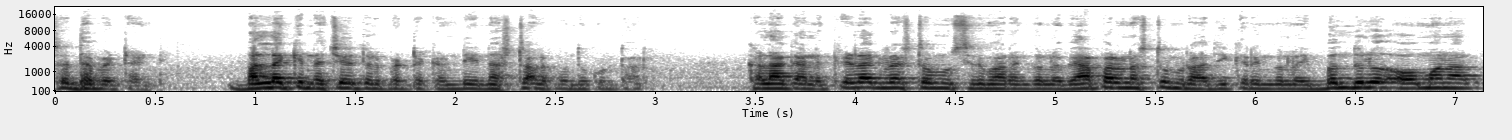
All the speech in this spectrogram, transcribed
శ్రద్ధ పెట్టండి. బల్ల కింద చేతులు పెట్టకండి. నష్టాలు పొందుకుంటారు. కళాకారుల క్రీడా నష్టం సినిమా రంగంలో వ్యాపార నష్టం రాజకీయ రంగంలో ఇబ్బందులు అవమానాలు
